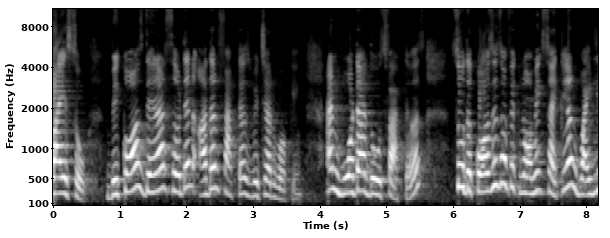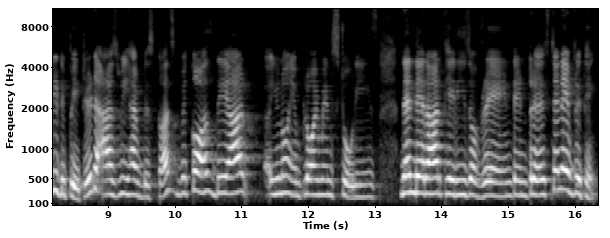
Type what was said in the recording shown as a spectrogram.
Why so? Because there are certain other factors which are working. And what are those factors? So, the causes of economic cycle are widely debated as we have discussed because they are uh, you know employment stories, then there are theories of rent, interest and everything.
